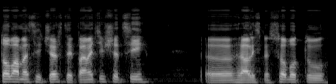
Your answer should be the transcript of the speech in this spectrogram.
to máme si čerstvej pamäti všetci. Uh, hrali sme sobotu.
